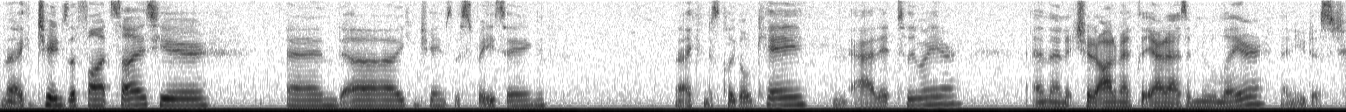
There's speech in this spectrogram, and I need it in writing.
Now I can change the font size here, and uh, I can change the spacing. I can just click OK and add it to the layer, and then it should automatically add as a new layer. Then you just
